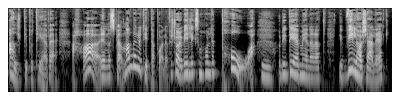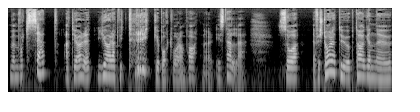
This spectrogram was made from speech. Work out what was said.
alltid på TV. Aha, är det något spännande du tittar på? Eller? Förstår du? Vi liksom håller på. Mm. Och det är det jag menar att vi vill ha kärlek men vårt sätt att göra det gör att vi trycker bort våran partner istället. Så jag förstår att du är upptagen nu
